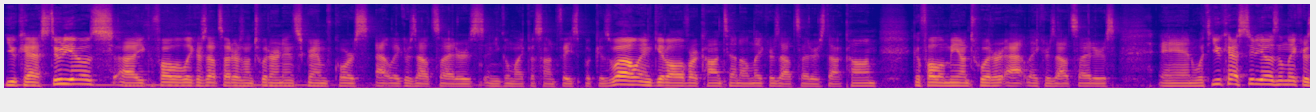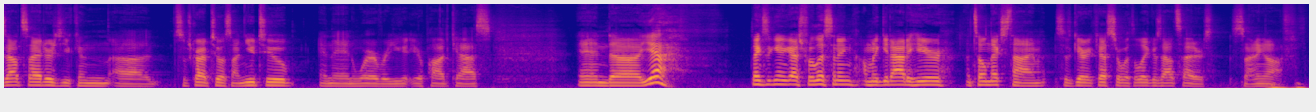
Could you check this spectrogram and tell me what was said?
UCast Studios. Uh, you can follow Lakers Outsiders on Twitter and Instagram, of course, at Lakers Outsiders, and you can like us on Facebook as well and get all of our content on LakersOutsiders.com. You can follow me on Twitter at Lakers Outsiders. And with UCast Studios and Lakers Outsiders, you can uh, subscribe to us on YouTube and then wherever you get your podcasts. And uh, yeah, thanks again, guys, for listening. I'm going to get out of here. Until next time, this is Gary Kester with the Lakers Outsiders, signing off.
